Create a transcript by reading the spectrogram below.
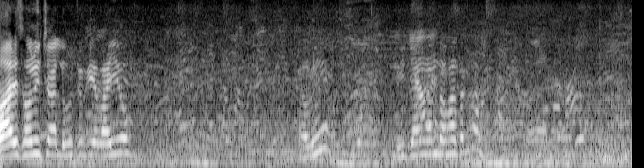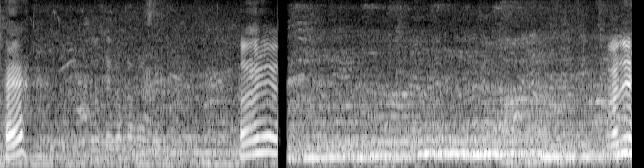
बारिश होनी चालू हो चुकी है भाइयों। अभी हैं? हैं? अजय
